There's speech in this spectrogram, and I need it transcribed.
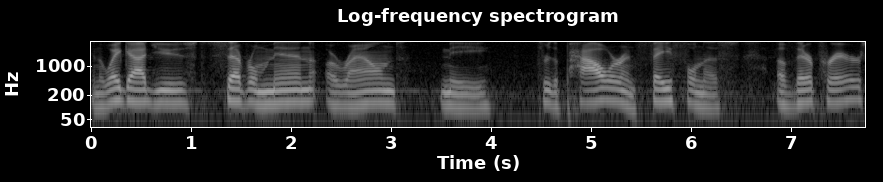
And the way God used several men around me through the power and faithfulness of their prayers,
